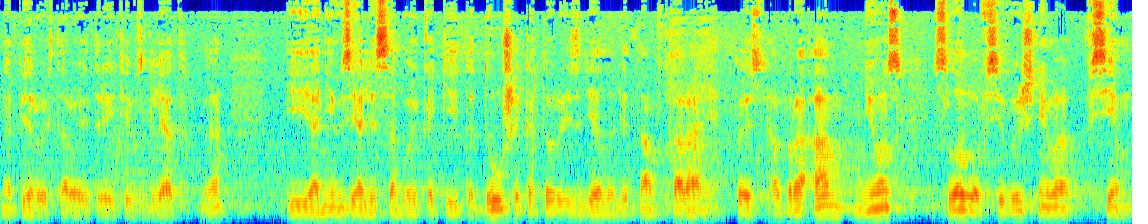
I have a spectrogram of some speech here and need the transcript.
на первый, второй и третий взгляд. Да? и они взяли с собой какие-то души, которые сделали там в Харане. То есть Авраам нес Слово Всевышнего всем,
